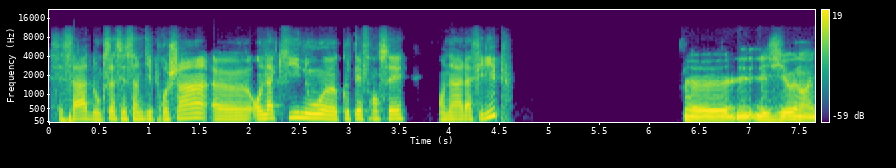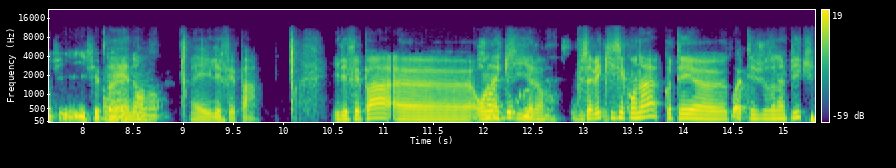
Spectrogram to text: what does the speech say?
C'est ça. Donc ça c'est samedi prochain. on a qui nous côté français? On a la Philippe? les JO non, il, il fait pas. Eh non, et eh, il les fait pas. Il les fait pas. Euh, on a qui alors? Vous savez qui c'est qu'on a côté euh, côté Jeux Olympiques?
